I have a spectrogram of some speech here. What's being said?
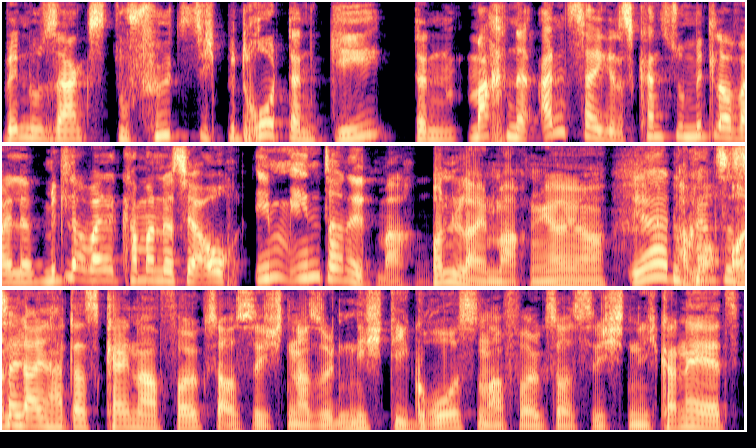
wenn du sagst, du fühlst dich bedroht, dann geh, dann mach eine Anzeige. Das kannst du mittlerweile, mittlerweile kann man das ja auch im Internet machen. Online machen, ja, ja. Ja, du Aber kannst es online halt- hat das keine Erfolgsaussichten, also nicht die großen Erfolgsaussichten. Ich kann ja jetzt,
